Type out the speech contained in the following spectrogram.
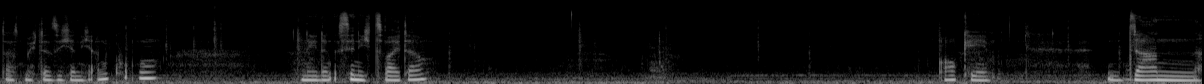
Das möchte er sich ja nicht angucken. Nee, dann ist hier nichts weiter. Okay. Dann.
